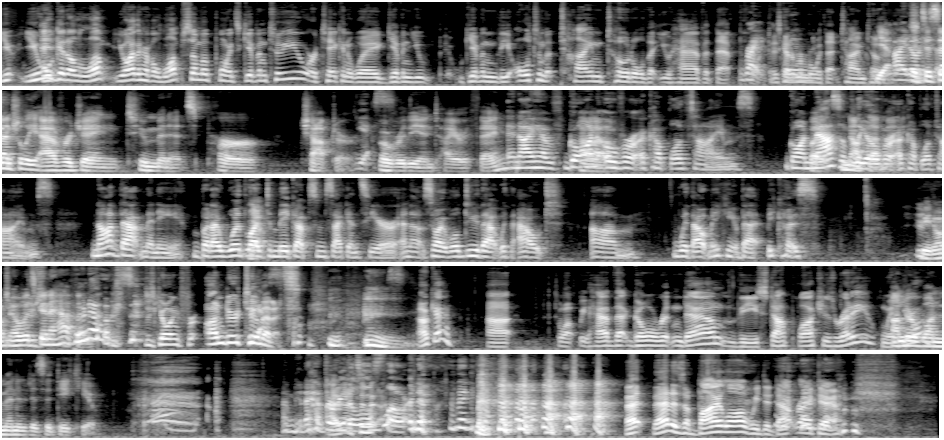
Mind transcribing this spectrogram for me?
You you will get a lump. You either have a lump sum of points given to you or taken away, given you given the ultimate time total that you have at that point. Right. I just got to remember what that time total. yeah, I is. it's either. essentially averaging two minutes per chapter Yes. over the entire thing. and I have gone Uh, over a couple of times, gone massively not that over a couple of times. Not that many, but I would like Yeah. to make up some seconds here, and uh, so I will do that without um, without making a bet because we don't know what's going to happen. who knows? Just going for under two Yes. minutes. okay. Uh, well, we have that goal written down. The stopwatch is ready. When Under one minute is a DQ. I'm gonna have to Uh, read a little an- slower. No, I think That, that is a bylaw we did not write down.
